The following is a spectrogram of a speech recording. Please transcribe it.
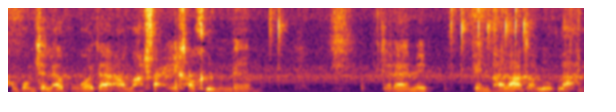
ของผมเสร็จแล้ว ผมก็จะเอามาใส่ให้เขาคืนเหมือนเดิม จะได้ไม่เป็นภาระต่อลูกหลาน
